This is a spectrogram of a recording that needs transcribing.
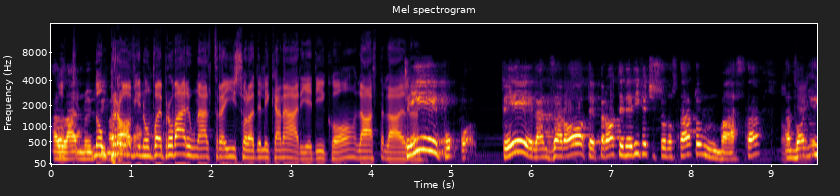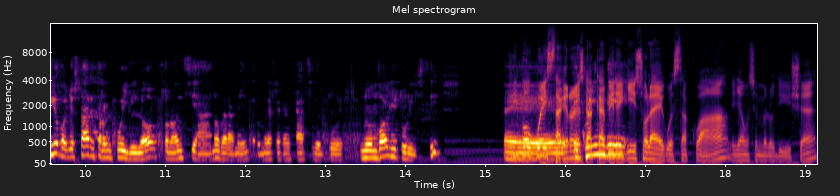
all'anno. Okay. non provi, non vuoi provare un'altra isola delle Canarie, dico? La, la, sì, la... Pu- pu- sì, Lanzarote, però a Tenerife ci sono stato, basta. Okay. Voglio, io voglio stare tranquillo, sono anziano veramente, non me ne frega il cazzo del turismo. Non voglio i turisti. Tipo eh, questa che non riesco quindi... a capire che isola è questa qua. Vediamo se me lo dice.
